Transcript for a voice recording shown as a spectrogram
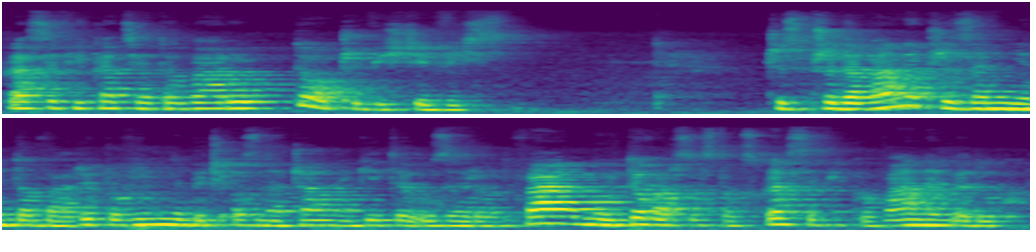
Klasyfikacja towaru to oczywiście WIS. Czy sprzedawane przeze mnie towary powinny być oznaczane GTU02? Mój towar został sklasyfikowany według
